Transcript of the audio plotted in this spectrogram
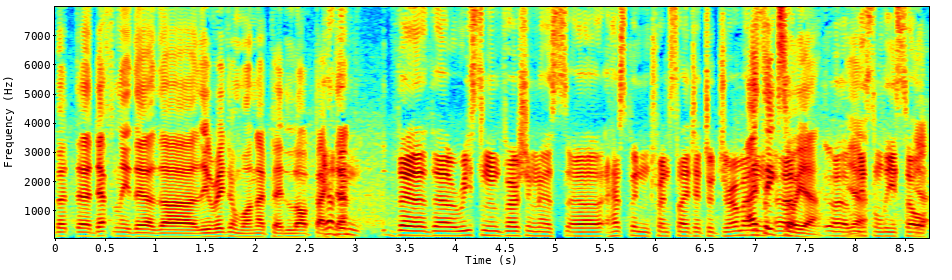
but uh, definitely the, the the original one I played a lot back yeah, then. then the the recent version is uh, has been translated to German. I think so, uh, yeah. uh, Yeah. Recently, so.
